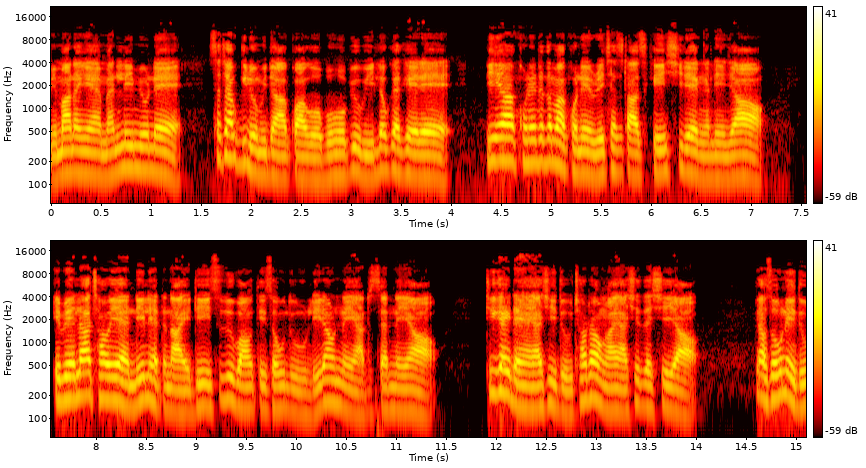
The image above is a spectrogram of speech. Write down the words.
မြန်မာနိုင်ငံမန္တလေးမြို့နဲ့16ကီလိုမီတာအကွာကိုဗဟိုပြုပြီးလှုပ်ခတ်ခဲ့တဲ့ပြင်းအား9.9 Richester scale ရှိတဲ့ငလင်ကြောင့်ဧပြီလ6ရက်နေ့လယ်တနာရီထိစုစုပေါင်းတည်ဆုံးသူ4212ယောက်ထိခိုက်ဒဏ်ရာရရှိသူ6588ယောက်ပျောက်ဆုံးနေသူ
